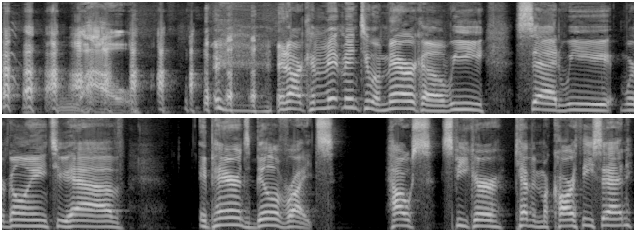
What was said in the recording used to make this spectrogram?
Wow. in our commitment to America, we said we were going to have a parent's bill of rights. House Speaker Kevin McCarthy said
